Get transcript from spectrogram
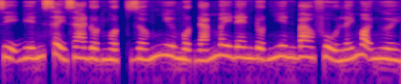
Dị biến xảy ra đột ngột giống như một đám mây đen đột nhiên bao phủ lấy mọi người,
